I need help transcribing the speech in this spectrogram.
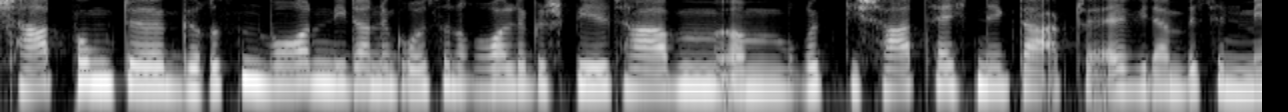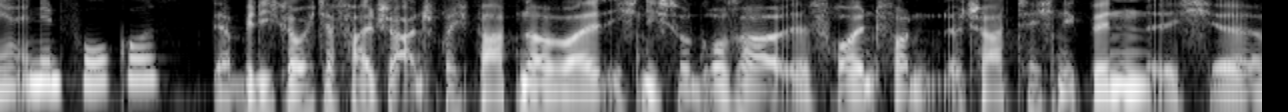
Chartpunkte gerissen wurden, die da eine größere Rolle gespielt haben. Ähm, rückt die Charttechnik da aktuell wieder ein bisschen mehr in den Fokus? Da bin ich, glaube ich, der falsche Ansprechpartner, weil ich nicht so ein großer äh, Freund von Charttechnik bin. Ich äh,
